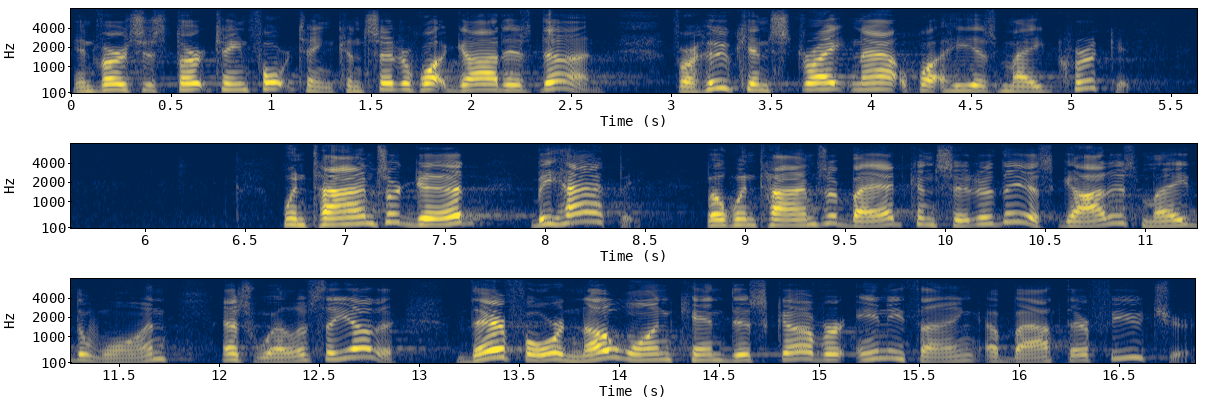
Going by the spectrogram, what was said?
In verses 13, 14, consider what God has done. For who can straighten out what he has made crooked? When times are good, be happy. But when times are bad, consider this God has made the one as well as the other. Therefore, no one can discover anything about their future.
